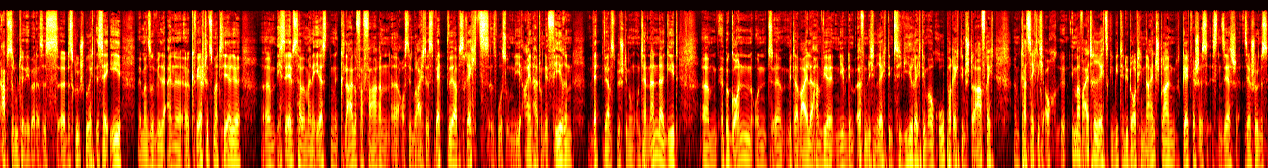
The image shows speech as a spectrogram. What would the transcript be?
Absolut, Herr Weber. Das ist äh, das Glücksspielrecht ist ja eh, wenn man so will, eine äh, Querschnittsmaterie. Ähm, ich selbst habe meine ersten Klageverfahren äh, aus dem Bereich des Wettbewerbsrechts, wo es um die Einhaltung der fairen Wettbewerbsbestimmungen untereinander geht, ähm, begonnen. Und mittlerweile haben wir neben dem öffentlichen Recht, dem Zivilrecht, dem Europarecht, dem Strafrecht ähm, tatsächlich auch immer weitere Rechtsgebiete, die dort hineinstrahlen. Geldwäsche ist, ist ein sehr, sehr schönes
